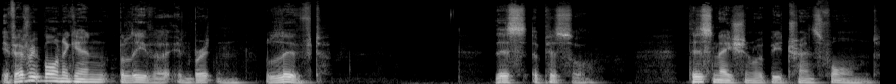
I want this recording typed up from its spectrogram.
If every born again believer in Britain lived this epistle, this nation would be transformed.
